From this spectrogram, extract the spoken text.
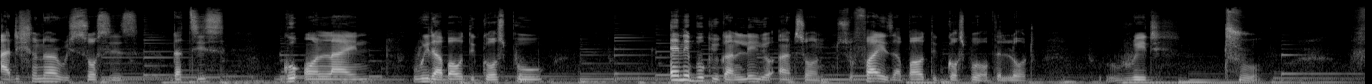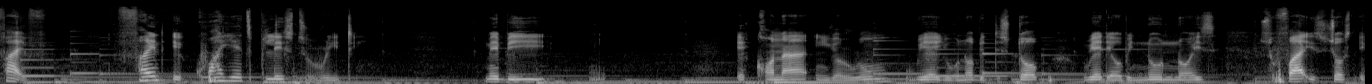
additional resources that is, go online, read about the gospel. Any book you can lay your hands on, so far is about the gospel of the Lord. Read through. 5. Find a quiet place to read. Maybe a corner in your room where you will not be disturbed, where there will be no noise. So far, it's just a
